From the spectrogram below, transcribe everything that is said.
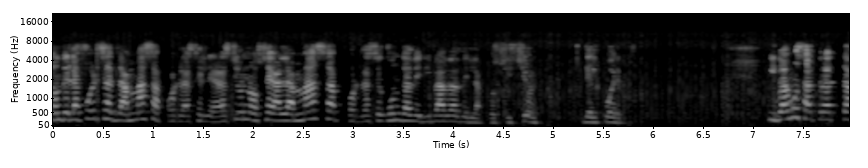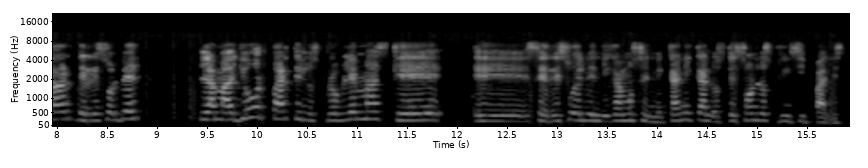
donde la fuerza es la masa por la aceleración, o sea, la masa por la segunda derivada de la posición del cuerpo. Y vamos a tratar de resolver la mayor parte de los problemas que eh, se resuelven, digamos, en mecánica, los que son los principales.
